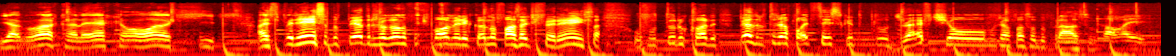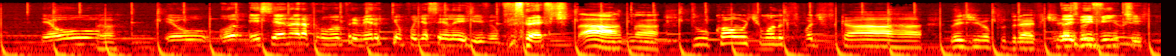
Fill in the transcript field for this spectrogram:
E agora, cara, é aquela hora que a experiência do Pedro jogando futebol americano faz a diferença. O futuro corner. Pedro, tu já pode ser inscrito pro draft ou já passou do prazo? Calma aí. Eu. Ah. Eu. Esse ano era o meu primeiro que eu podia ser elegível pro draft. Ah, não. Tu, qual o último ano que tu pode ficar elegível pro draft? 2020. É 2020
